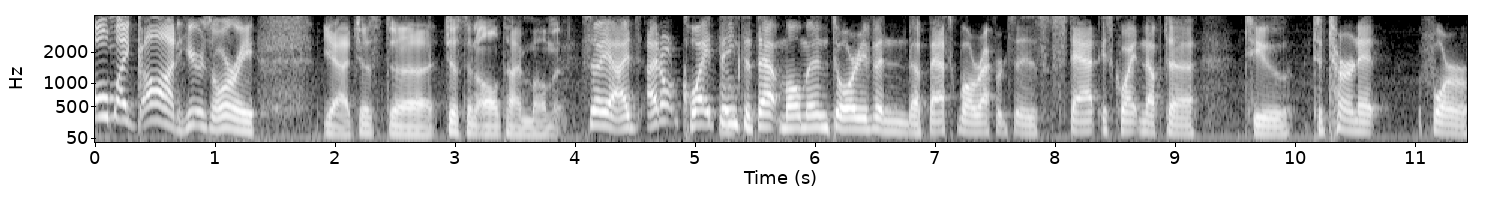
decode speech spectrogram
"Oh my God, here's Horry." Yeah, just uh, just an all time moment. So yeah, I, I don't quite think that that moment or even a basketball references stat is quite enough to to to turn it for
